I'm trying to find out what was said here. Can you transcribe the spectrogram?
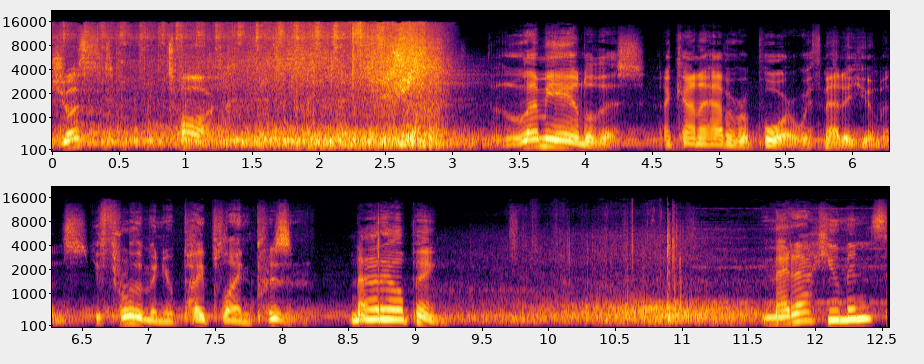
Just talk. Let me handle this. I kind of have a rapport with metahumans. You throw them in your pipeline prison. Not helping. Meta humans?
